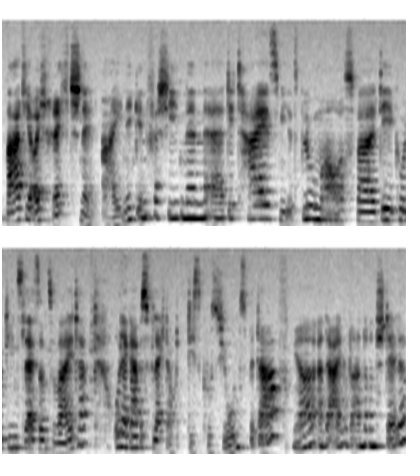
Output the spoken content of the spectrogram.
Wart ihr euch recht schnell einig in verschiedenen äh, Details, wie jetzt Blumenauswahl, Deko, Dienstleister und so weiter? Oder gab es vielleicht auch Diskussionsbedarf ja, an der einen oder anderen Stelle?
